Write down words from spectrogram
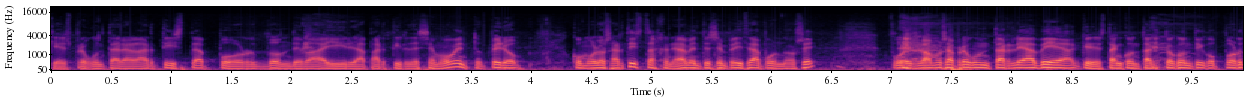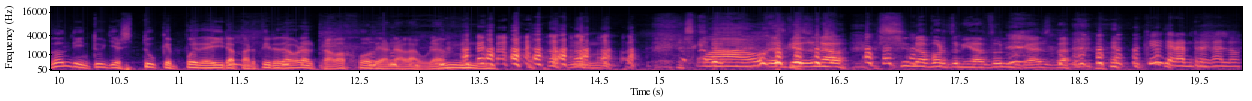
que es preguntar al artista por dónde va a ir a partir de ese momento. Pero como los artistas generalmente siempre dicen, ah, pues no sé, pues vamos a preguntarle a Bea, que está en contacto contigo, ¿por dónde intuyes tú que puede ir a partir de ahora el trabajo de Ana Laura? es, que, wow. es que es una, es una oportunidad única esta. Qué gran regalo.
